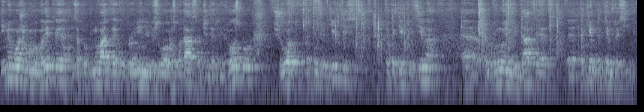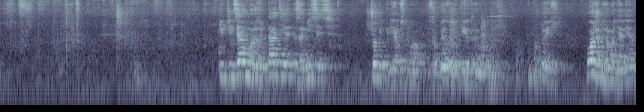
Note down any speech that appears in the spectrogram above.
і ми можемо говорити, запропонувати управлінню лісового господарства чи Держлісгоспу, що от таку-то кількість по таких-то цінах е, пропонуємо віддати е, таким-таким-то. І в кінцевому результаті за місяць, що підприємство зробило, який отримало дохід. Тобто кожен громадянин,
